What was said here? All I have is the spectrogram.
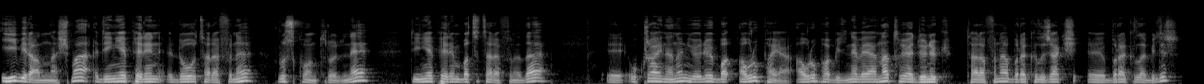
iyi bir anlaşma Dnieper'in doğu tarafını Rus kontrolüne, Dnieper'in batı tarafını da e, Ukrayna'nın yönü Avrupa'ya, Avrupa Birliği'ne veya NATO'ya dönük tarafına bırakılacak e, bırakılabilir.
